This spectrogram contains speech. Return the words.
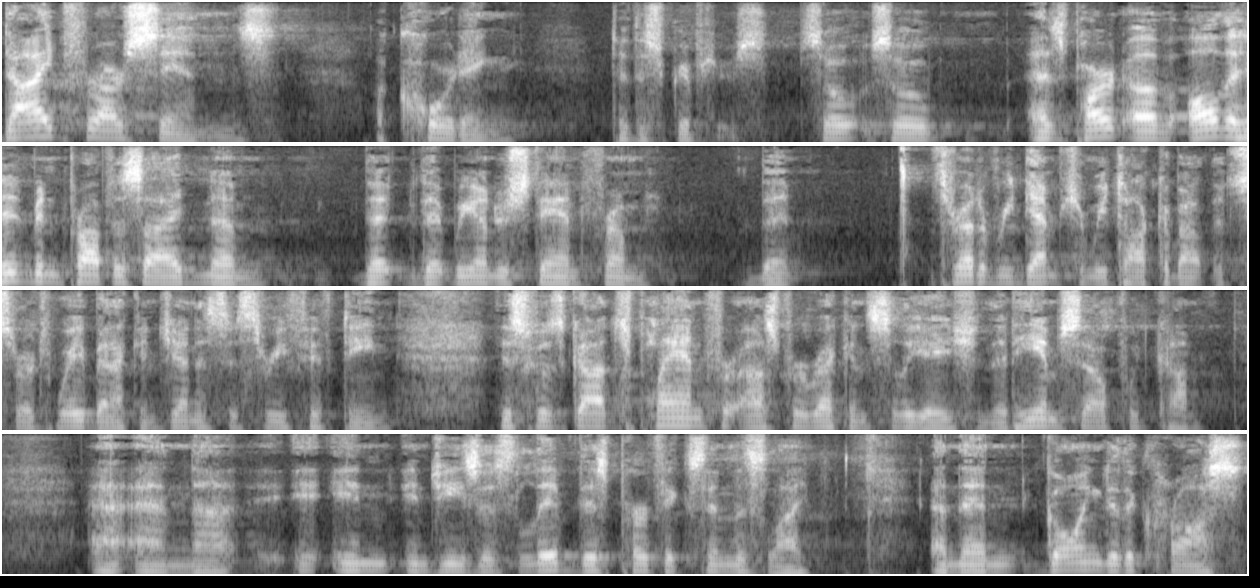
died for our sins according to the Scriptures. So, so as part of all that had been prophesied, um, that, that we understand from the thread of redemption we talk about that starts way back in Genesis 3:15. This was God's plan for us for reconciliation, that He Himself would come and uh, in, in Jesus live this perfect sinless life and then going to the cross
